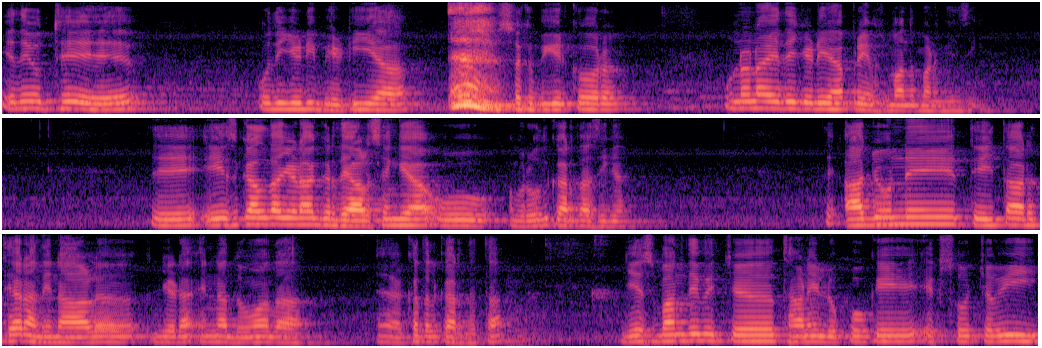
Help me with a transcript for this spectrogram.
ਇਹਦੇ ਉੱਥੇ ਉਹਦੀ ਜਿਹੜੀ ਬੇਟੀ ਆ, ਸੁਖਬੀਰ ਕੌਰ, ਉਹਨਾਂ ਨਾਲ ਇਹਦੇ ਜਿਹੜੇ ਆ ਪ੍ਰੇਮ ਸੰਬੰਧ ਬਣ ਗਏ ਸੀ। ਤੇ ਇਸ ਗੱਲ ਦਾ ਜਿਹੜਾ ਗੁਰਦਿਆਲ ਸਿੰਘ ਆ, ਉਹ ਵਿਰੋਧ ਕਰਦਾ ਸੀਗਾ। ਤੇ ਅੱਜ ਉਹਨੇ ਤੇਜ਼ਧਾਰ ਹਥਿਆਰਾਂ ਦੇ ਨਾਲ ਜਿਹੜਾ ਇਹਨਾਂ ਦੋਵਾਂ ਦਾ ਕਤਲ ਕਰ ਦਿੱਤਾ। ਜਿਸ ਸੰਬੰਧ ਦੇ ਵਿੱਚ ਥਾਣੇ ਲੁਕੋ ਕੇ 124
